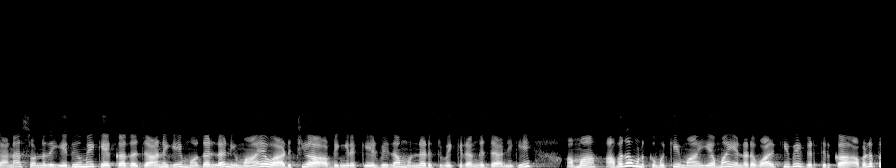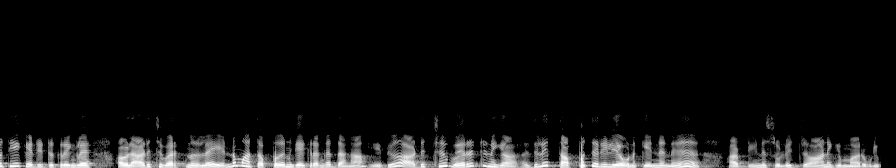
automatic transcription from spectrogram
தனா சொன்னதை எதுவுமே கேட்காத ஜானகி முதல்ல நீ மாயாவை அடிச்சியா அப்படிங்கிற கேள்வி தான் முன்னெடுத்து வைக்கிறாங்க ஜானகி. அம்மா அவள் தான் உனக்கு முக்கியமா? ஏம்மா என்னோட வாழ்க்கையவே கெடுத்திருக்கா? அவளை பற்றியே கேட்டுட்டு இருக்கிறீங்களே. அவளை அடிச்சு விரட்டினதுல என்னம்மா தப்புன்னு கேட்குறாங்க தனா. எது அடிச்சு விரட்டுனியா? இதுலேயே தப்பு தெரியலையா உனக்கு என்னன்னு? அப்படின்னு சொல்லி ஜானகி மறுபடி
